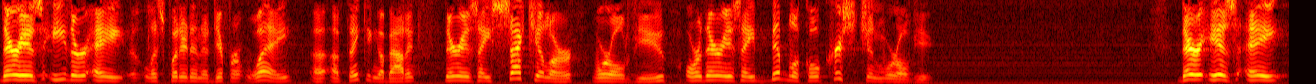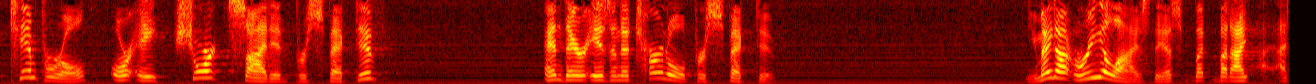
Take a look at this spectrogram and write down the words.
There is either a, let's put it in a different way uh, of thinking about it, there is a secular worldview or there is a biblical Christian worldview. There is a temporal or a short sighted perspective, and there is an eternal perspective. You may not realize this, but, but I, I,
